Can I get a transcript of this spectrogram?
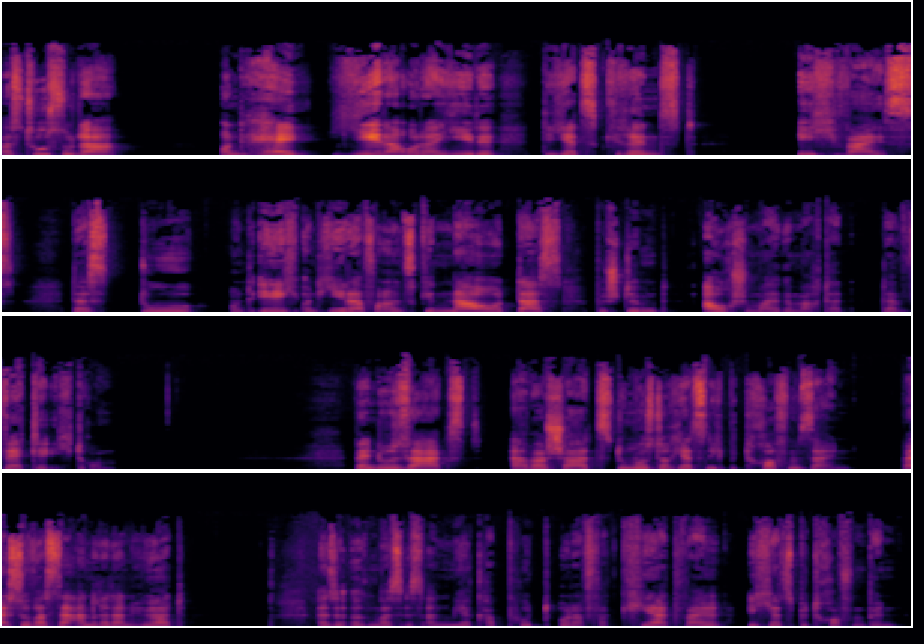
was tust du da? Und hey, jeder oder jede, die jetzt grinst, ich weiß, dass du und ich und jeder von uns genau das bestimmt auch schon mal gemacht hat. Da wette ich drum. Wenn du sagst, aber Schatz, du musst doch jetzt nicht betroffen sein. Weißt du, was der andere dann hört? Also irgendwas ist an mir kaputt oder verkehrt, weil ich jetzt betroffen bin.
